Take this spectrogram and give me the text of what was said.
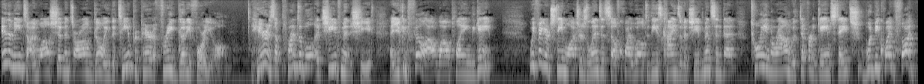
In the meantime, while shipments are ongoing, the team prepared a free goodie for you all. Here is a printable achievement sheet that you can fill out while playing the game. We figured Steam Watchers lends itself quite well to these kinds of achievements and that toying around with different game states would be quite fun.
